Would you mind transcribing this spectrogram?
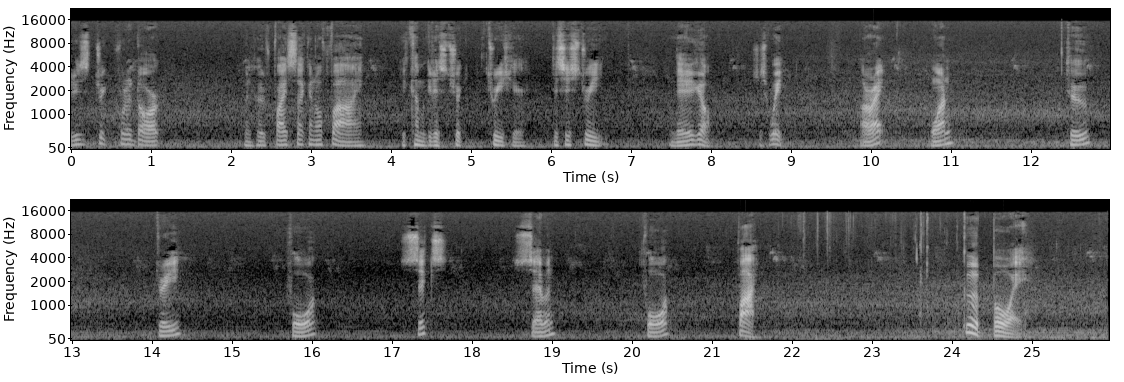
good trick for the dark. When her five second or five, he come get his trick treat here. This is treat. There you go. Just wait. Alright. One, two, three, four, six, seven, four, five. Good boy.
